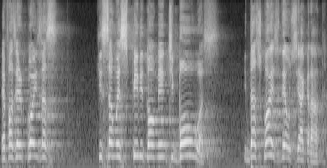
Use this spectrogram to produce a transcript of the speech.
é fazer coisas que são espiritualmente boas e das quais Deus se agrada.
